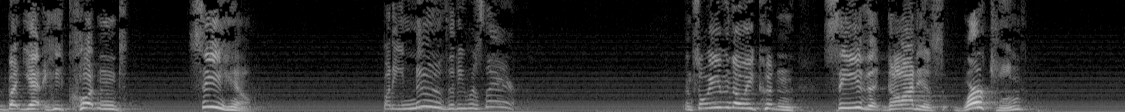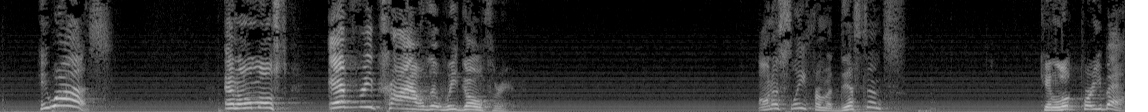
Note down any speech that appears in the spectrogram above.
but yet he couldn't see him. But he knew that he was there. And so, even though he couldn't see that God is working, he was. And almost every trial that we go through, honestly, from a distance, can look pretty bad.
